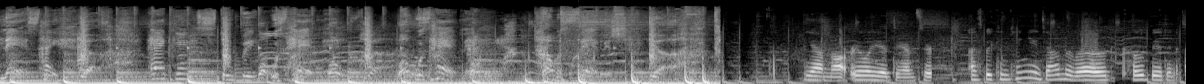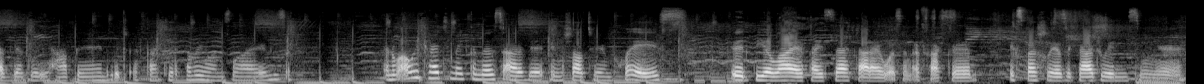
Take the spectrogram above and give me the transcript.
nasty, hey, yeah. Acting stupid, what was happening? What was happening? I'm a savage, yeah. Yeah, I'm not really a dancer. As we continued down the road, COVID inevitably happened, which affected everyone's lives. And while we tried to make the most out of it in shelter in place, it would be a lie if I said that I wasn't affected, especially as a graduating senior.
